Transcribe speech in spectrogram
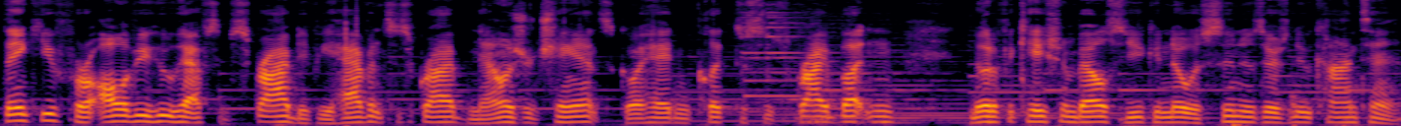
Thank you for all of you who have subscribed. If you haven't subscribed, now is your chance. Go ahead and click the subscribe button, notification bell so you can know as soon as there's new content.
